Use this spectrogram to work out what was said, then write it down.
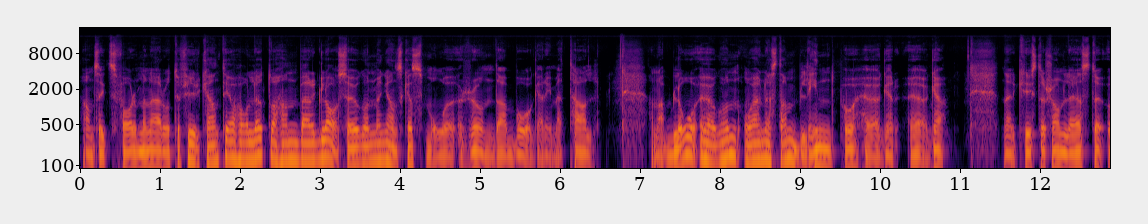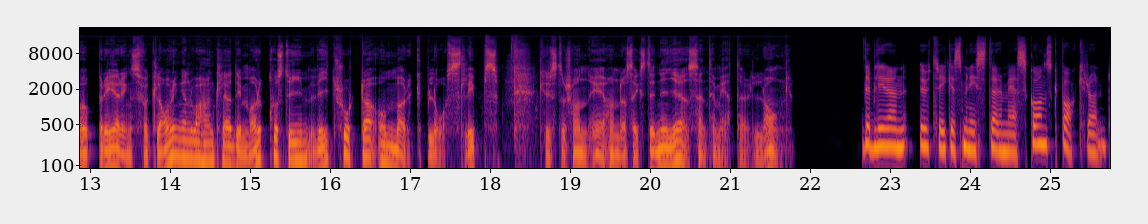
Ansiktsformen är åt det fyrkantiga hållet och han bär glasögon med ganska små runda bågar i metall. Han har blå ögon och är nästan blind på höger öga. När Kristersson läste upp regeringsförklaringen var han klädd i mörk kostym, vit skjorta och mörkblå slips. Kristersson är 169 centimeter lång. Det blir en utrikesminister med skånsk bakgrund,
